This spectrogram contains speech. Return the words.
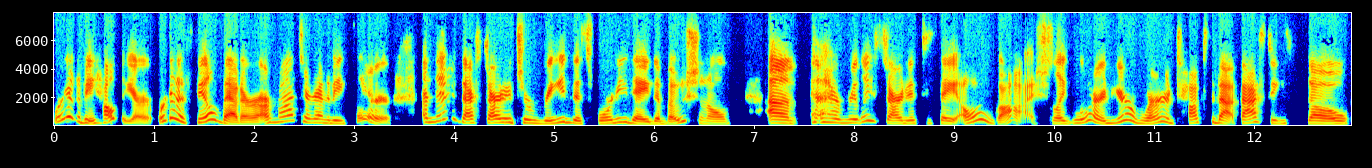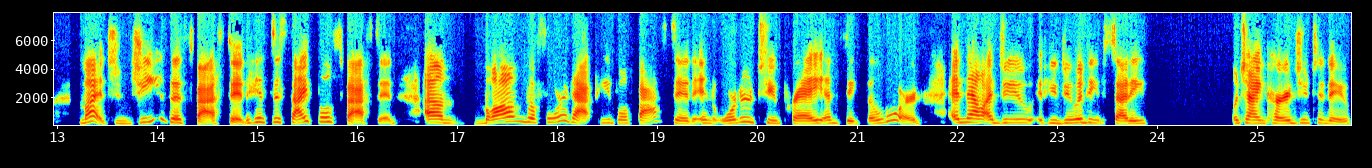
we're going to be healthier. We're going to feel better. Our minds are going to be clearer. And then as I started to read this 40 day devotional, um, I really started to say, oh gosh, like Lord, your word talks about fasting so much. Jesus fasted, his disciples fasted. Um, long before that, people fasted in order to pray and seek the Lord. And now I do, if you do a deep study, which I encourage you to do.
